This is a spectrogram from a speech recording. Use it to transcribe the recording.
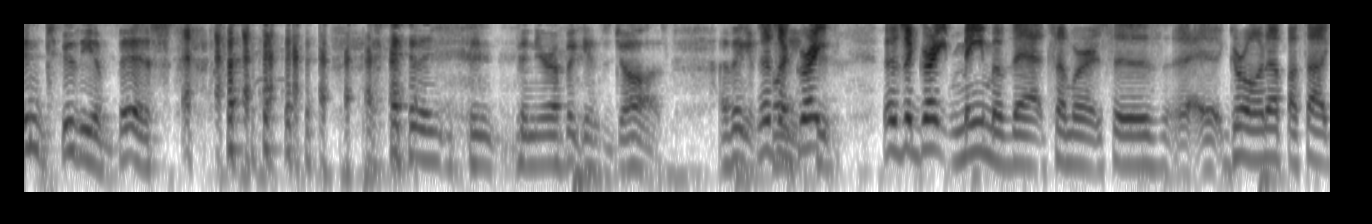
into the abyss, and then, then, then you're up against Jaws. I think it's There's funny, a great too. There's a great meme of that somewhere. It says, uh, "Growing up, I thought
